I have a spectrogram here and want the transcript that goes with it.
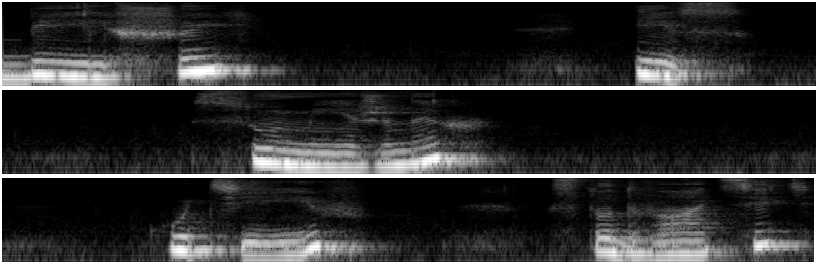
більший із суміжних кутів 120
